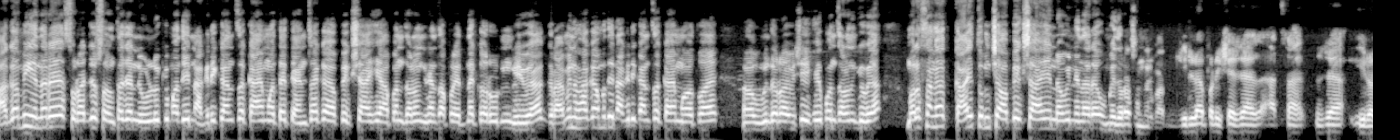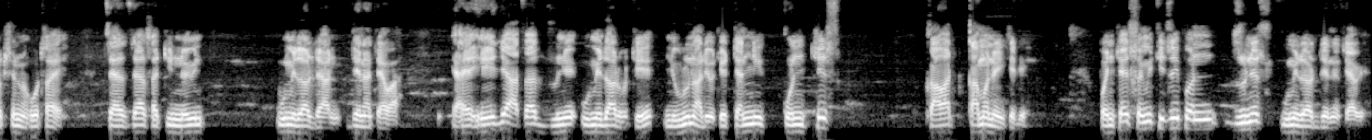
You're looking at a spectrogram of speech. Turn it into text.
आगामी येणाऱ्या स्वराज्य संस्थाच्या निवडणुकीमध्ये नागरिकांचं काय मत आहे? त्यांच्या काय अपेक्षा आहे हे आपण जाणून घेण्याचा प्रयत्न करून घेऊया. ग्रामीण भागामध्ये नागरिकांचं काय महत्त्व आहे? उमेदवाराविषयी हे पण जाणून घेऊया. मला सांगा काय तुमच्या अपेक्षा आहे नवीन येणाऱ्या उमेदवारासंदर्भात? जिल्हा परिषदेच्या आता ज्या इलेक्शन होत आहे. त्या त्यासाठी नवीन उमेदवार द्या देण्यात यावा. हे हे जे आता जुने उमेदवार होते निवडून आले होते त्यांनी कोणतेच गावात कामं नाही केले. पंचायत समितीचे पण जुनेच उमेदवार देण्यात यावे.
